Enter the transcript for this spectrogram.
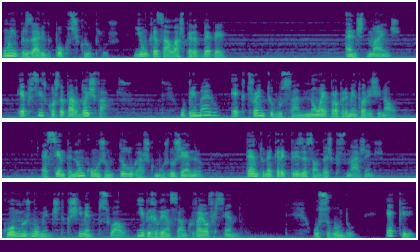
um empresário de poucos escrúpulos e um casal à espera de bebê. Antes de mais, é preciso constatar dois factos. O primeiro é que Train to Busan não é propriamente original. Assenta num conjunto de lugares comuns do género, tanto na caracterização das personagens, como nos momentos de crescimento pessoal e de redenção que vai oferecendo. O segundo é que,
